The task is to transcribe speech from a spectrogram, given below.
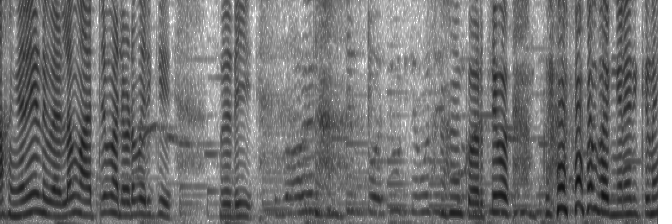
അങ്ങനെയാണ് വെള്ളം മാറ്റം മലയോടെ പരിക്ക് റെഡി കുറച്ച് ഇപ്പൊ എങ്ങനെ ഇരിക്കണ്?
